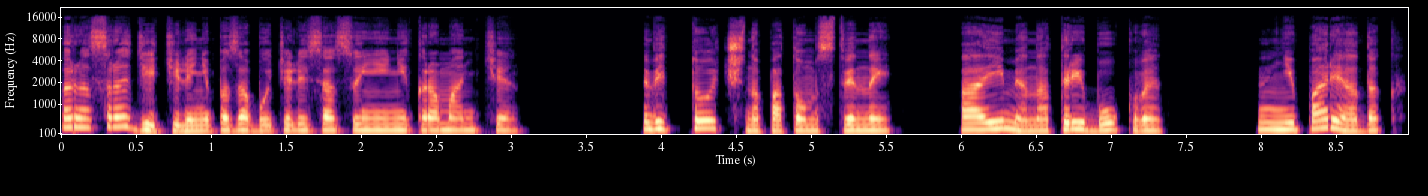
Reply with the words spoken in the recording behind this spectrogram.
раз родители не позаботились о сыне некроманте. Ведь точно потомственный, а имя на три буквы. Непорядок.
